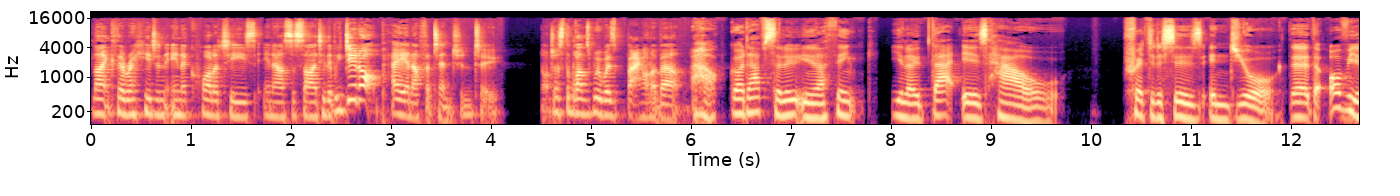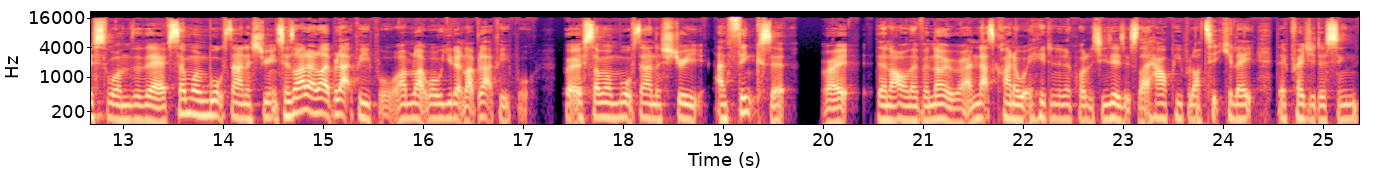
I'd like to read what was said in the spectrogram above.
like there are hidden inequalities in our society that we do not pay enough attention to? Not just the ones we always bang on about. Oh God, absolutely. And I think you know that is how prejudices endure. The the obvious ones are there. If someone walks down the street and says, "I don't like black people," I'm like, "Well, you don't like black people." But if someone walks down the street and thinks it, right, then I'll never know, right? And that's kind of what hidden inequalities is. It's like how people articulate their prejudice in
